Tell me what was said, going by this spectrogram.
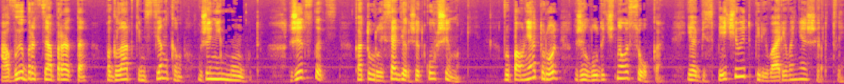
а выбраться обратно по гладким стенкам уже не могут. Жидкость, которую содержит кувшинки, выполняет роль желудочного сока и обеспечивает переваривание жертвы.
